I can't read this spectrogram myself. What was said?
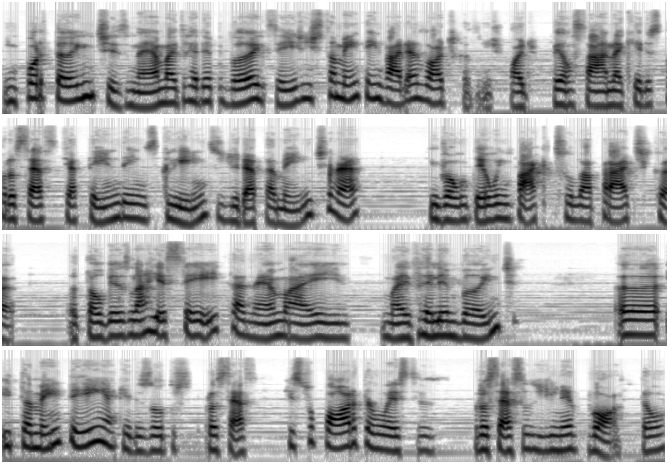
importantes, né, mais relevantes. E aí a gente também tem várias óticas. A gente pode pensar naqueles processos que atendem os clientes diretamente, né, que vão ter um impacto na prática, talvez na receita, né, mais, mais relevante. Uh, e também tem aqueles outros processos que suportam esses processos de negócio. Então,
